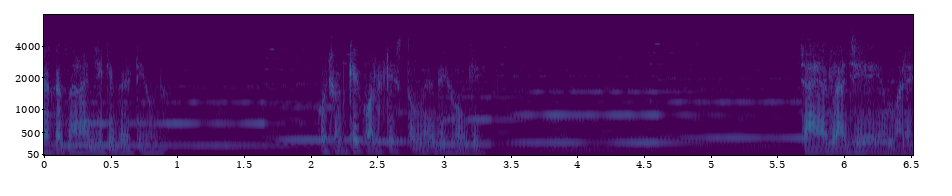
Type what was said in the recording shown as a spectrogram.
जगत नारायण जी की बेटी हो ना। कुछ उनकी क्वालिटीज तुम्हें भी होंगी। चाहे अगला जिए या मरे।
